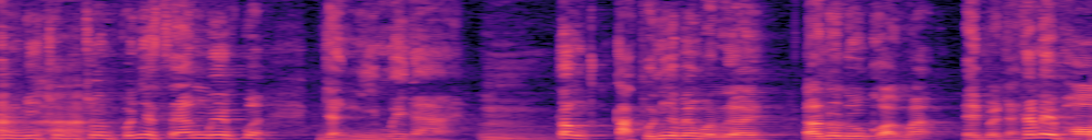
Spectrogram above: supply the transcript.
ยังมีชุมชนผมยังแสดงมือเปิดอย่างนี้ไม่ได้ อืม ต้องตัดพวกนี้ไปหมดเลย เราต้องดูก่อนว่าเป็นไปได้ถ้าไม่พอ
